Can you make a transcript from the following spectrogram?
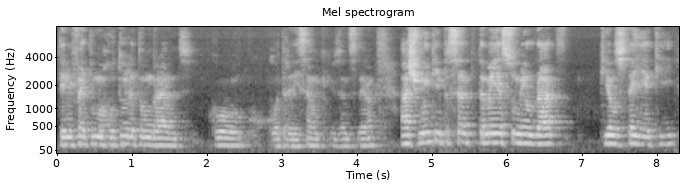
terem feito uma ruptura tão grande com, com a tradição que os antecederam, acho muito interessante também essa humildade que eles têm aqui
